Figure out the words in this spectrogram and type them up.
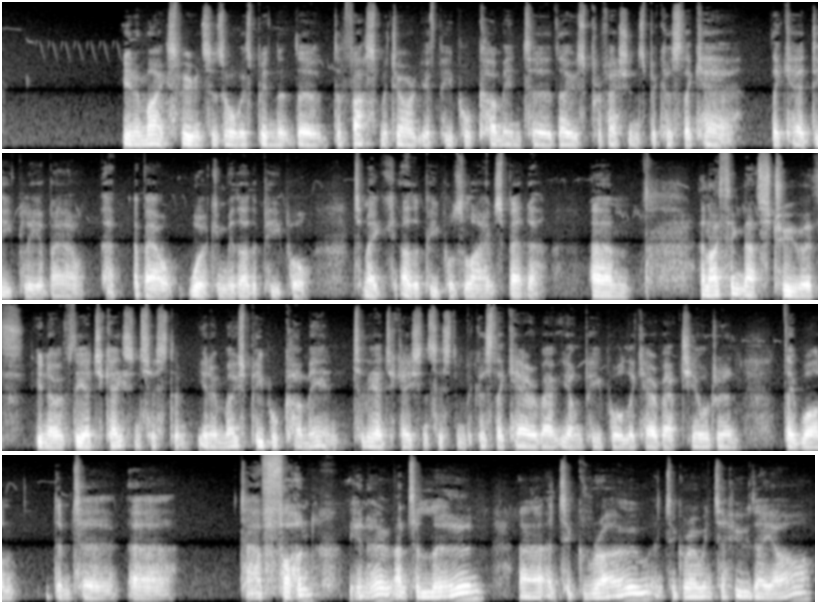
you know my experience has always been that the the vast majority of people come into those professions because they care. They care deeply about uh, about working with other people to make other people's lives better. Um, and I think that's true of you know of the education system. You know, most people come in to the education system because they care about young people, they care about children, they want them to uh, to have fun, you know, and to learn uh, and to grow and to grow into who they are.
